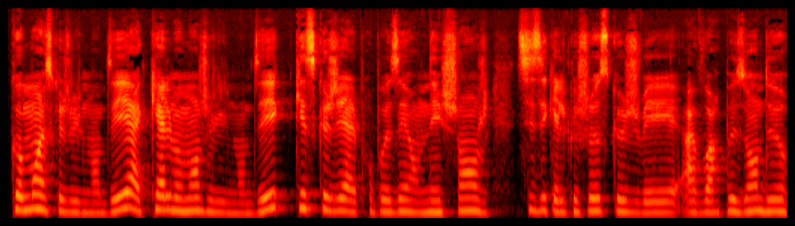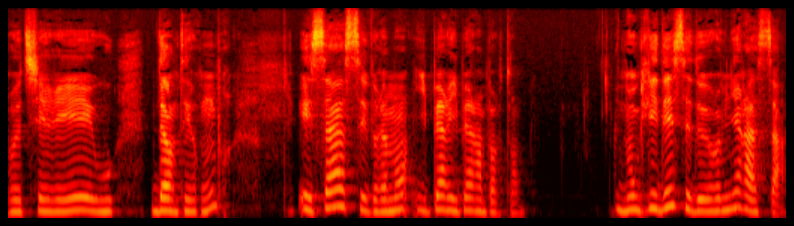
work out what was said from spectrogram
comment est-ce que je vais lui demander, à quel moment je vais lui demander, qu'est-ce que j'ai à proposer en échange si c'est quelque chose que je vais avoir besoin de retirer ou d'interrompre. Et ça, c'est vraiment hyper, hyper important. Donc l'idée, c'est de revenir à ça.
